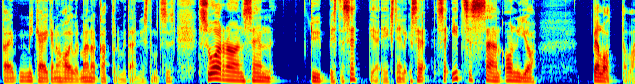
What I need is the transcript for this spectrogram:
tai mikä ikinä Hollywood, mä en ole katsonut mitään niistä, mutta siis suoraan sen tyyppistä settiä, eikö? Eli se, se itsessään on jo pelottava.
